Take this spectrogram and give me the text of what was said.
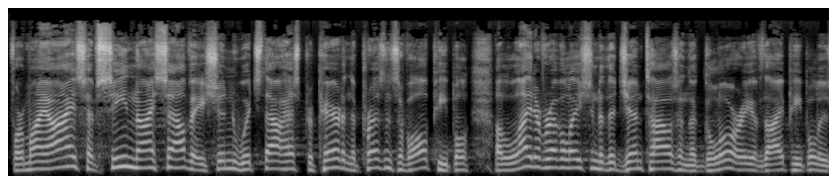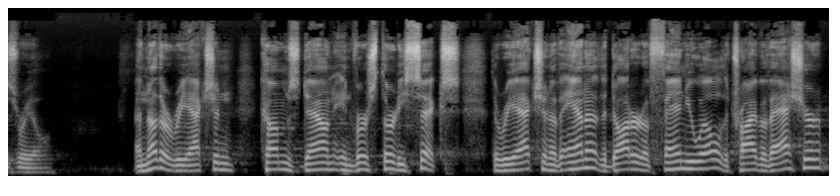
For my eyes have seen thy salvation, which thou hast prepared in the presence of all people, a light of revelation to the Gentiles and the glory of thy people Israel. Another reaction comes down in verse 36. The reaction of Anna, the daughter of Phanuel, the tribe of Asher,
